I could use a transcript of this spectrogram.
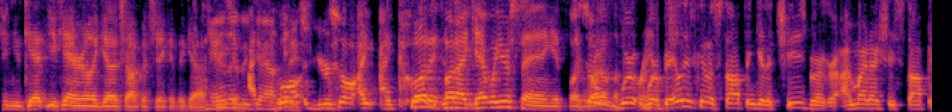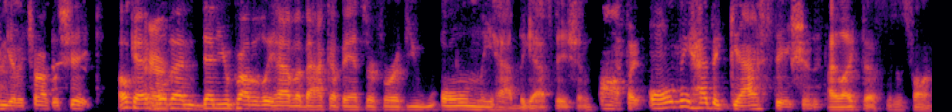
can you get? You can't really get a chocolate shake at the gas station. The gas well, station. so I, I could, but, but I get what you're saying. It's like so right on the where, where Bailey's going to stop and get a cheeseburger. I might actually stop and get a chocolate shake. Okay, Fair. well then, then you probably have a backup answer for if you only had the gas station. Oh, if I only had the gas station. I like this. This is fun.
